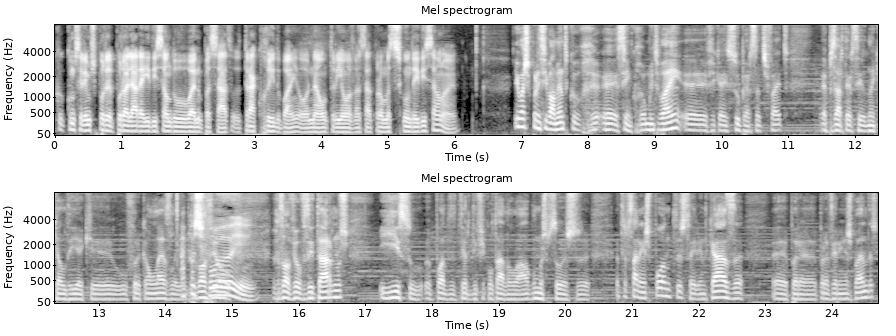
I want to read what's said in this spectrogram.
co- começaremos por, por olhar a edição do ano passado. Terá corrido bem ou não? Teriam avançado para uma segunda edição, não é? Eu acho que principalmente corre, sim, correu muito bem, fiquei super satisfeito. Apesar de ter sido naquele dia que o furacão Leslie Ah, resolveu, resolveu visitar-nos e isso pode ter dificultado a algumas pessoas eh, atravessarem as pontes, saírem de casa eh, para, para verem as bandas,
